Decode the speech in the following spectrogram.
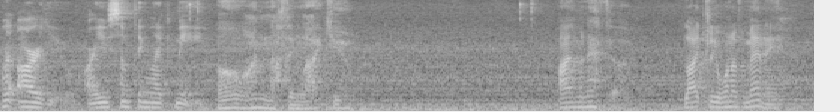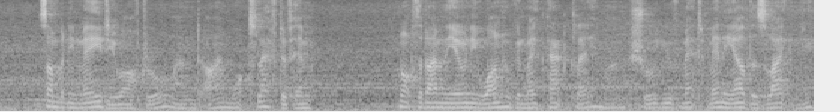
What are you? Are you something like me? Oh, I'm nothing like you. I'm an echo, likely one of many. Somebody made you after all, and I'm what's left of him. Not that I'm the only one who can make that claim. I'm sure you've met many others like me.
